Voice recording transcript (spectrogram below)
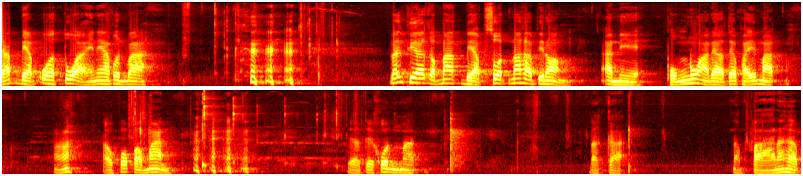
จัดแบบอ้วตัวให้แน่เพิ่นว่าลังเทือกับมักแบบสดนะครับพี่น้อง อันนี้ผงนัวแล้วแต่ไผมักฮะเอาพอประมาณแล้วแต่คนมักล้วก็น้ำปลานะครับ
